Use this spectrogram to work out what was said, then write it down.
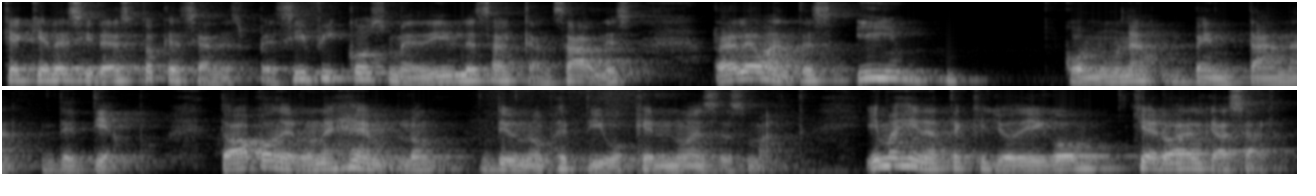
¿Qué quiere decir esto? Que sean específicos, medibles, alcanzables, relevantes y con una ventana de tiempo. Te voy a poner un ejemplo de un objetivo que no es SMART. Imagínate que yo digo, quiero adelgazar.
